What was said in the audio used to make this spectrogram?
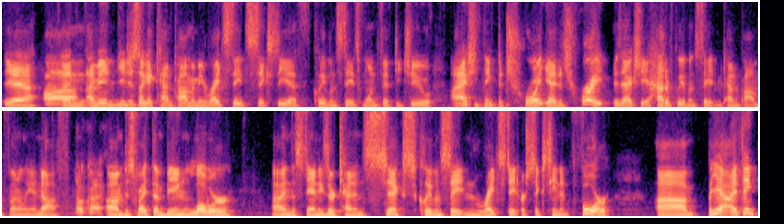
yeah. them. Um, and I mean, you just look at KenPom. I mean, Wright State's 60th, Cleveland State's 152. I actually think Detroit, yeah, Detroit is actually ahead of Cleveland State and KenPom, funnily enough, okay. um, despite them being lower uh, in the standings. They're 10 and 6. Cleveland State and Wright State are 16 and 4. Um, but yeah, I think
